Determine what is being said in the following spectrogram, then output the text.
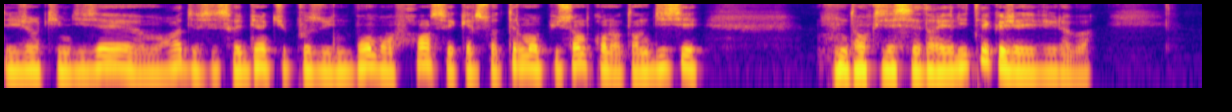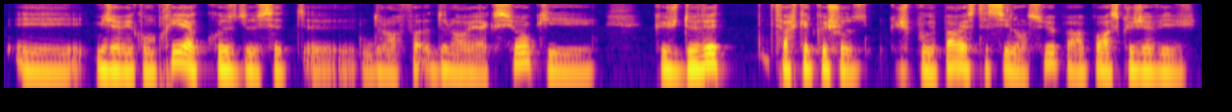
Des gens qui me disaient, euh, Mourad, ce serait bien que tu poses une bombe en France et qu'elle soit tellement puissante qu'on l'entende d'ici. Donc c'est cette réalité que j'avais vue là-bas. Et, mais j'avais compris à cause de cette, euh, de leur, de leur réaction qui, que je devais faire quelque chose, que je pouvais pas rester silencieux par rapport à ce que j'avais vu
